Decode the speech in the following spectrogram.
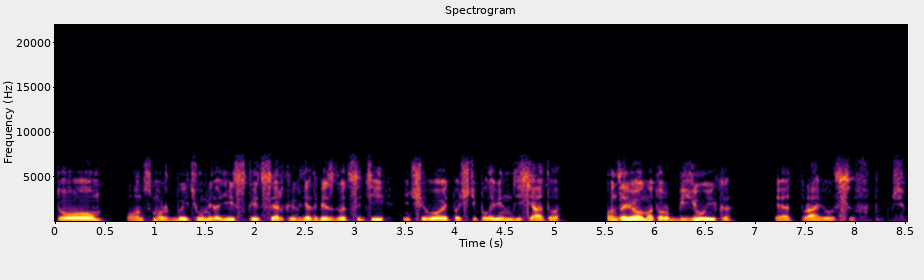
Том, он сможет быть у методистской церкви где-то без двадцати. Ничего, это почти половина десятого. Он завел мотор Бьюика и отправился в путь.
